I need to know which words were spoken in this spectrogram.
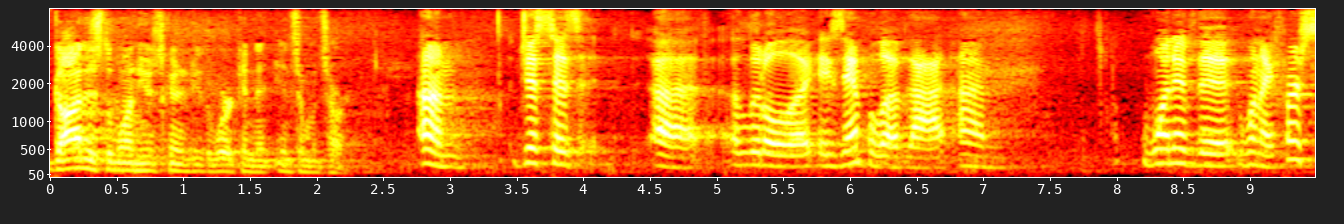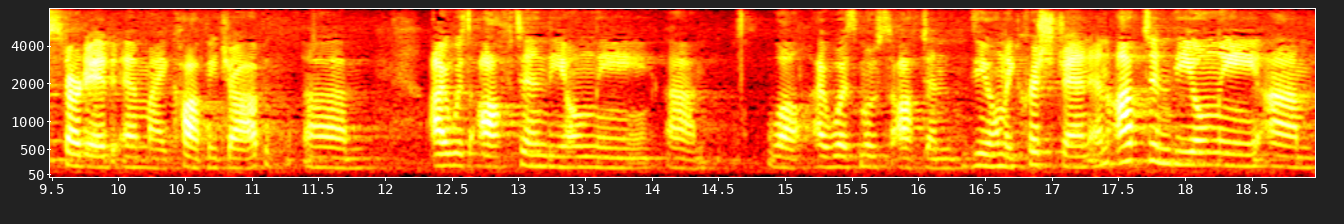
God is the one who's going to do the work in, in someone's heart. Um, just as uh, a little uh, example of that. Um, one of the when I first started in my coffee job, um, I was often the only. Um, well, I was most often the only Christian, and often the only, um,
